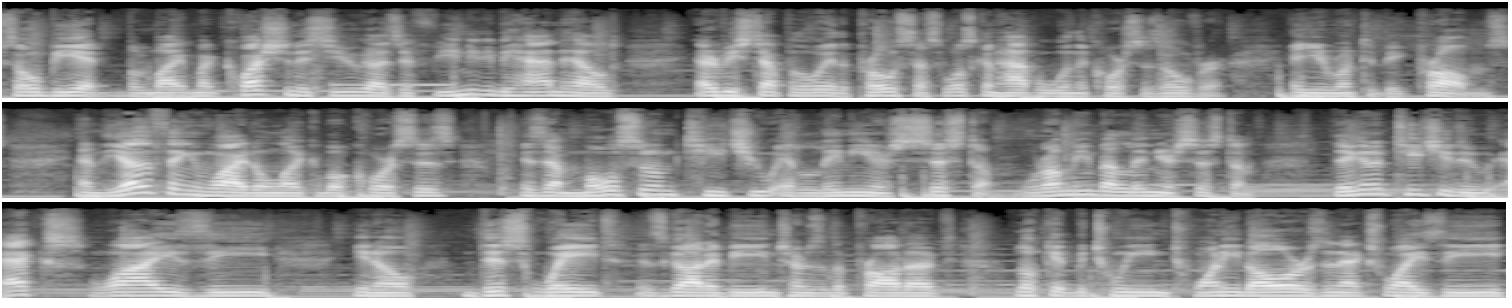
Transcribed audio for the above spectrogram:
so be it. But my, my question is to you guys: if you need to be handheld every step of the way the process what's going to happen when the course is over and you run into big problems? And the other thing why i don't like about courses is that most of them teach you a linear system. What do i mean by linear system? They're going to teach you to x y z you know this weight has got to be in terms of the product. Look at between $20 and xyz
